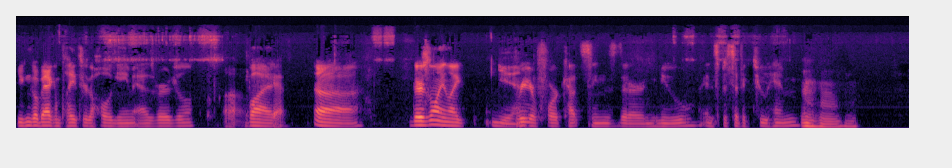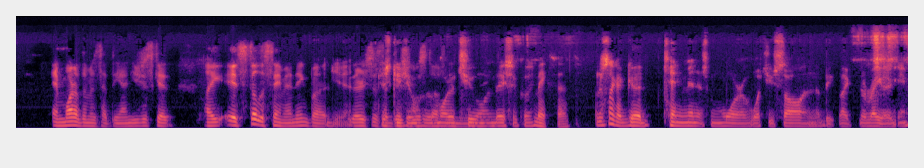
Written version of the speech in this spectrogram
you can go back and play through the whole game as Vergil. Oh, But okay. uh, there's only like Yeah. three or four cutscenes that are new and specific to him, Mm-hmm. and one of them is at the end. You just get like it's still the same ending, but Yeah, there's just, Just gives you a additional little stuff more to in the chew on, basically. Makes sense. But it's like a good ten minutes more of what you saw in the like the regular game.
